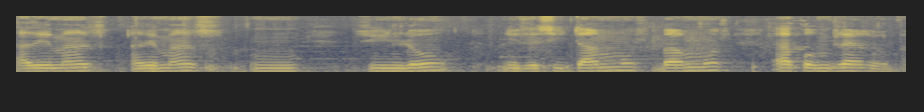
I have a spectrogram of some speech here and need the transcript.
además, además mm, si lo necesitamos, vamos a comprar ropa.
